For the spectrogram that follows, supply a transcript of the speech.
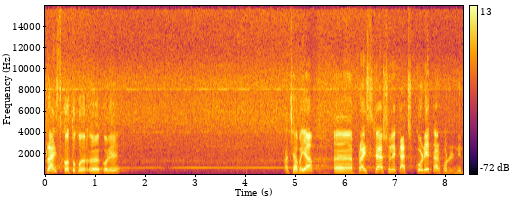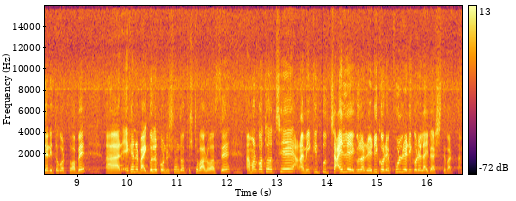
প্রাইস কত করে? আচ্ছা ভাইয়া প্রাইসটা আসলে কাজ করে, তারপর নির্ধারিত করতে হবে। আর এখানে বাইকগুলোর কন্ডিশন যথেষ্ট ভালো আছে। আমার কথা হচ্ছে, আমি কিন্তু চাইলে এগুলো রেডি করে ফুল রেডি করে লাইভে আসতে পারতাম।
